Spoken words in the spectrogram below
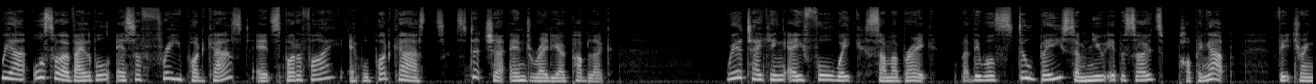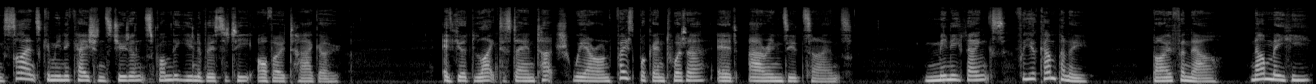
We are also available as a free podcast at Spotify, Apple Podcasts, Stitcher, and Radio Public. We're taking a four week summer break but there will still be some new episodes popping up, featuring science communication students from the University of Otago. If you'd like to stay in touch, we are on Facebook and Twitter at RNZ Science. Many thanks for your company. Bye for now. Ngā mihi.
